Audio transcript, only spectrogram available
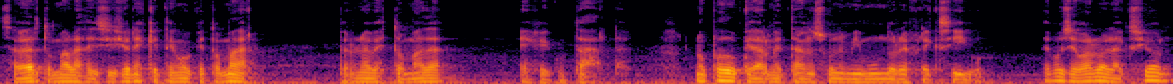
saber tomar las decisiones que tengo que tomar, pero una vez tomada, ejecutarla. No puedo quedarme tan solo en mi mundo reflexivo, debo llevarlo a la acción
